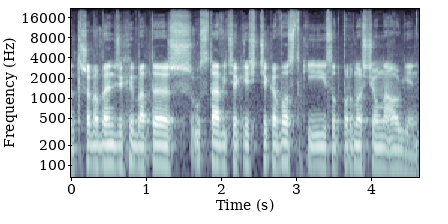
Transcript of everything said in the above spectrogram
E, Trzeba będzie chyba też ustawić jakieś ciekawostki z odpornością na ogień.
